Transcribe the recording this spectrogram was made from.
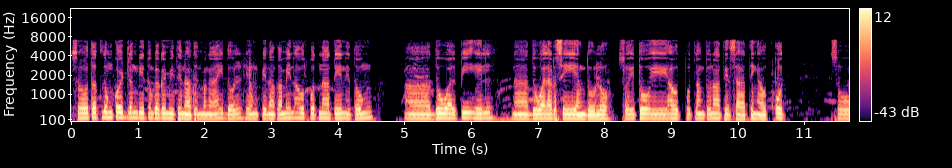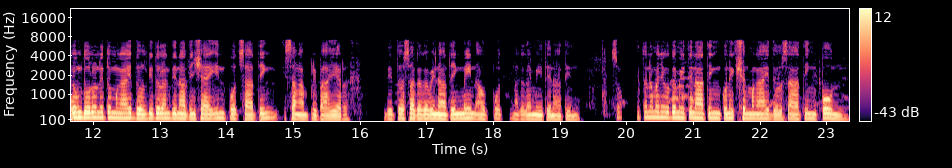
So tatlong cord lang dito gagamitin natin mga idol. Yung pinaka main output natin itong ah, dual PL na dual RC ang dulo. So ito i-output lang to natin sa ating output. So yung dulo nito mga idol, dito lang din natin siya i-input sa ating isang amplifier. Dito sa gagawin nating main output na gagamitin natin. So ito naman yung gagamitin nating connection mga idol sa ating phone.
